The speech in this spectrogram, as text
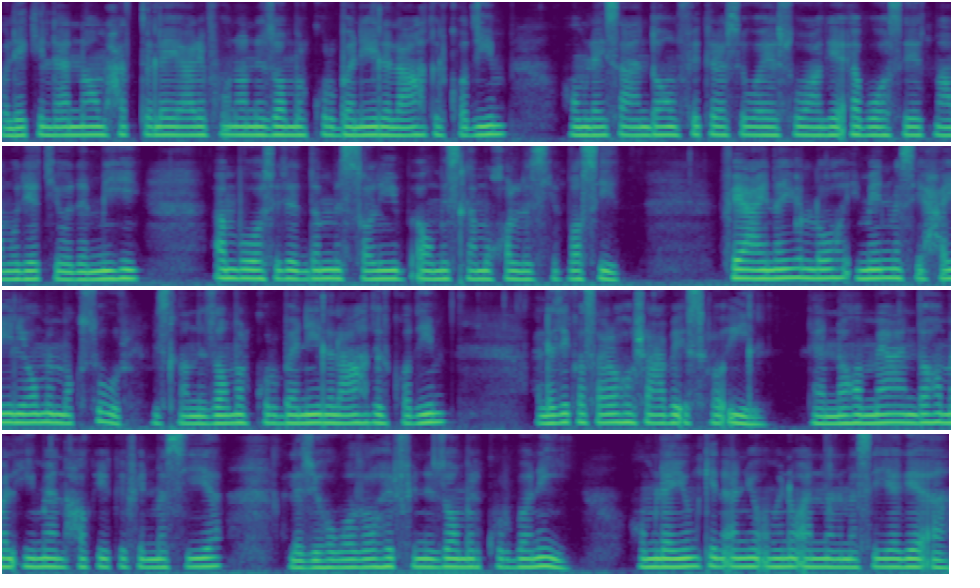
ولكن لأنهم حتى لا يعرفون النظام القرباني للعهد القديم هم ليس عندهم فكرة سوى يسوع جاء بواسطة معموديته ودمه أم بواسطة دم الصليب أو مثل مخلص بسيط. في عيني الله إيمان مسيحي اليوم مكسور مثل النظام القرباني للعهد القديم. الذي كسره شعب إسرائيل لأنهم ما عندهم الإيمان حقيقي في المسيح الذي هو ظاهر في النظام القرباني. هم لا يمكن أن يؤمنوا أن المسيح جاء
